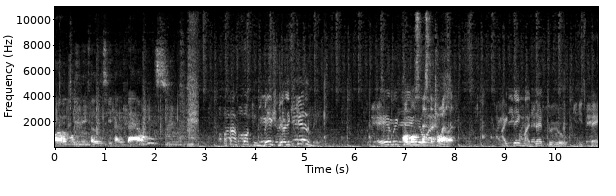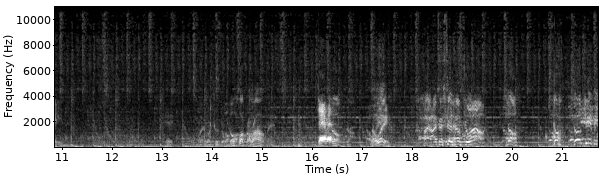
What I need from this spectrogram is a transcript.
Probably because he has downs. But that fucking bitch nearly killed me. Everything Almost you missed the toilet. I think my debt to you is paid. Hey, wait, what you do? Don't fuck around, man. Damn it. No, no, no, wait. I, I can still help you out. No, don't, don't keep me.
